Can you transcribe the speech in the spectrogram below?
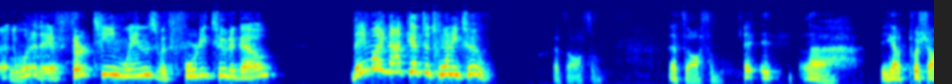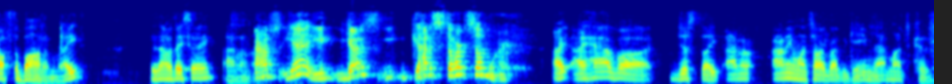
Uh, what do they have? 13 wins with 42 to go. They might not get to 22. That's awesome. That's awesome. It, it, uh, you got to push off the bottom, right? Is that what they say? I don't know. Absolutely. Yeah, you got to you got to start somewhere. I, I have uh just like I don't I don't even want to talk about the game that much because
